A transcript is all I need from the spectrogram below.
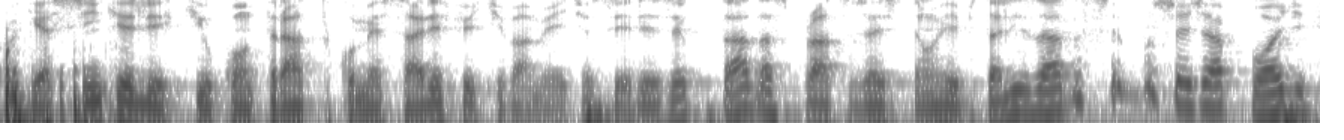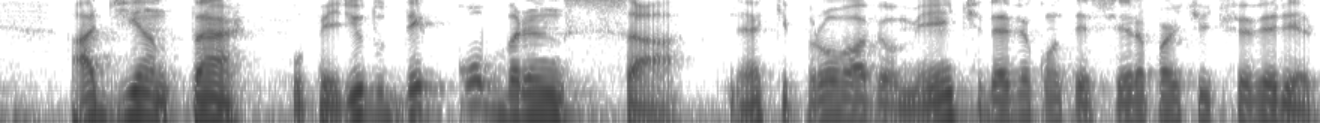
Porque assim que, ele, que o contrato começar efetivamente a ser executado, as praças já estão revitalizadas, você já pode adiantar o período de cobrança, né, que provavelmente deve acontecer a partir de fevereiro.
